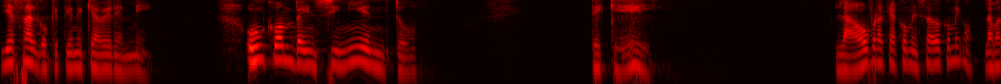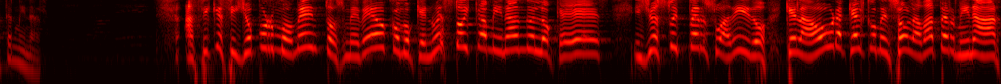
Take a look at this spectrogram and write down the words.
Y es algo que tiene que haber en mí. Un convencimiento de que Él, la obra que ha comenzado conmigo, la va a terminar. Así que si yo por momentos me veo como que no estoy caminando en lo que es y yo estoy persuadido que la obra que Él comenzó la va a terminar,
